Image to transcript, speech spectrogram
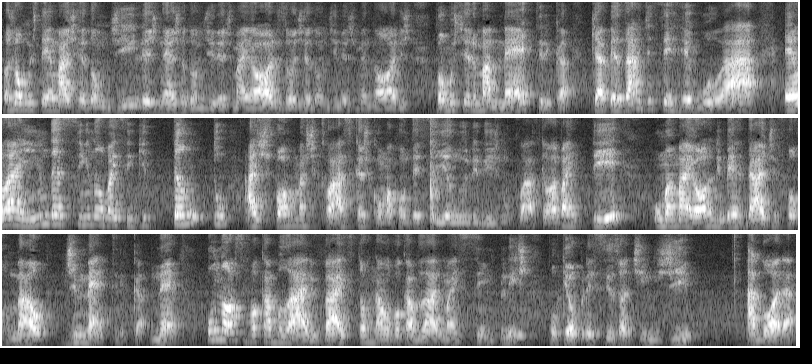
nós vamos ter mais redondilhas, né, as redondilhas maiores ou as redondilhas menores. Vamos ter uma métrica que, apesar de ser regular, ela ainda assim não vai seguir tanto as formas clássicas como acontecia no lirismo clássico. Ela vai ter uma maior liberdade formal de métrica, né? O nosso vocabulário vai se tornar um vocabulário mais simples, porque eu preciso atingir agora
